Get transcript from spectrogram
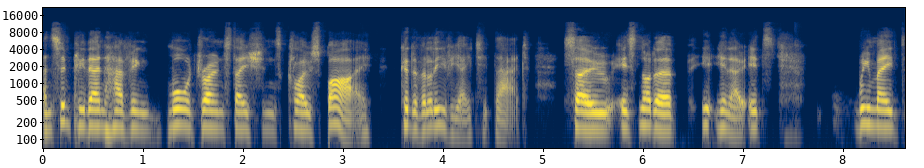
and simply then having more drone stations close by could have alleviated that. So it's not a, you know, it's, we made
